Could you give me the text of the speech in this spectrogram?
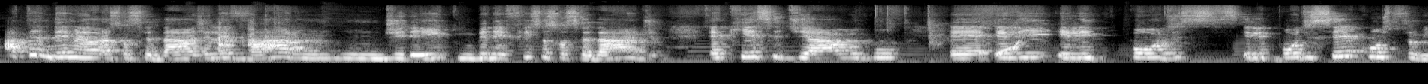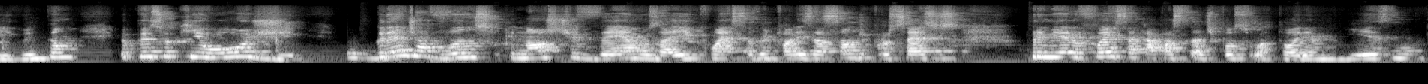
atender melhor a sociedade, levar um, um direito, um benefício à sociedade, é que esse diálogo é, ele, ele, pode, ele pode ser construído. Então, eu penso que hoje o grande avanço que nós tivemos aí com essa virtualização de processos, primeiro foi essa capacidade postulatória mesmo,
